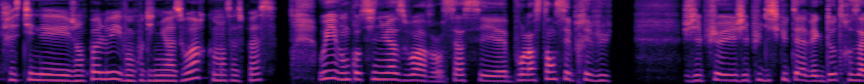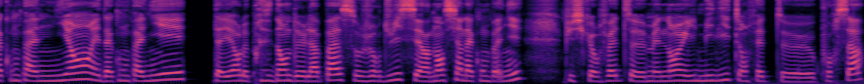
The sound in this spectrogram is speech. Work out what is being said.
Christine et Jean-Paul, eux, ils vont continuer à se voir? Comment ça se passe? Oui, ils vont continuer à se voir. Ça, c'est pour l'instant, c'est prévu. J'ai pu, j'ai pu discuter avec d'autres accompagnants et d'accompagnés. D'ailleurs, le président de La Passe aujourd'hui, c'est un ancien accompagné, puisque en fait, euh, maintenant, il milite en fait euh, pour ça.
